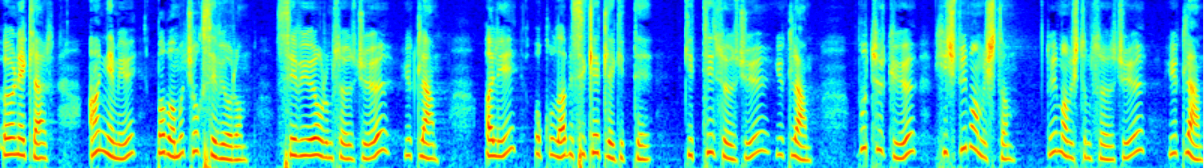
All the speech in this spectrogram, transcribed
Örnekler. Annemi, babamı çok seviyorum. Seviyorum sözcüğü yüklem. Ali okula bisikletle gitti. Gitti sözcüğü yüklem. Bu türküyü hiç duymamıştım. Duymamıştım sözcüğü yüklem.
